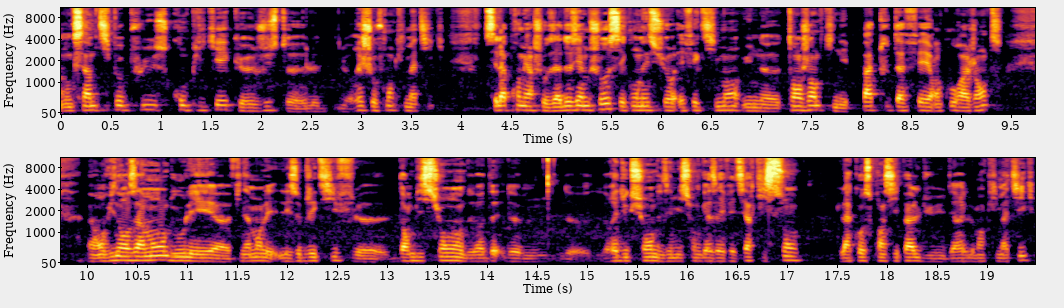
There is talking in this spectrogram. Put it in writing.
Donc c'est un petit peu plus compliqué que juste le réchauffement climatique. C'est la première chose. La deuxième chose, c'est qu'on est sur effectivement une tangente qui n'est pas tout à fait encourageante. On vit dans un monde où les, finalement les, objectifs d'ambition, de, réduction des émissions de gaz à effet de serre qui sont la cause principale du dérèglement climatique.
